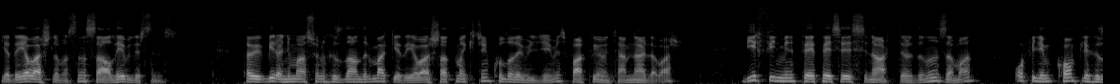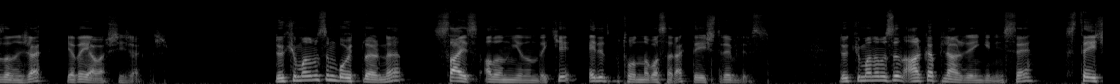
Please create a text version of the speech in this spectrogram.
ya da yavaşlamasını sağlayabilirsiniz. Tabii bir animasyonu hızlandırmak ya da yavaşlatmak için kullanabileceğimiz farklı yöntemler de var. Bir filmin FPS'sini arttırdığınız zaman o film komple hızlanacak ya da yavaşlayacaktır. Dokümanımızın boyutlarını Size alanının yanındaki Edit butonuna basarak değiştirebiliriz. Dokümanımızın arka plan rengini ise Stage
